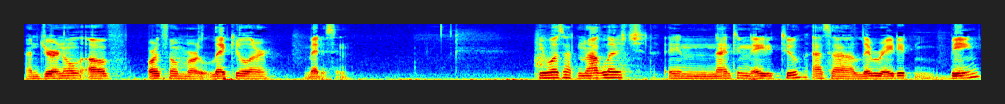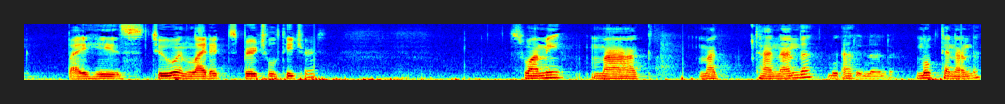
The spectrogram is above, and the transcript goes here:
and Journal of Orthomolecular Medicine. He was acknowledged in 1982 as a liberated being by his two enlightened spiritual teachers, Swami Muktananda, Muktananda. Uh, Muktananda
